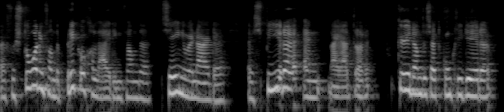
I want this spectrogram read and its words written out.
uh, verstoring van de prikkelgeleiding van de zenuwen naar de uh, spieren. En nou ja, daar kun je dan dus uit concluderen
